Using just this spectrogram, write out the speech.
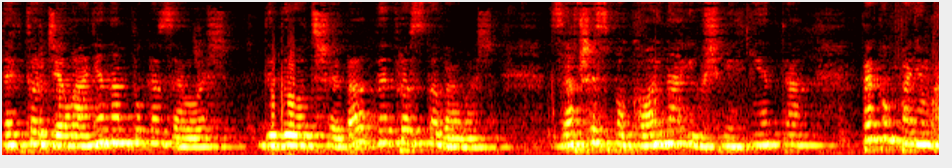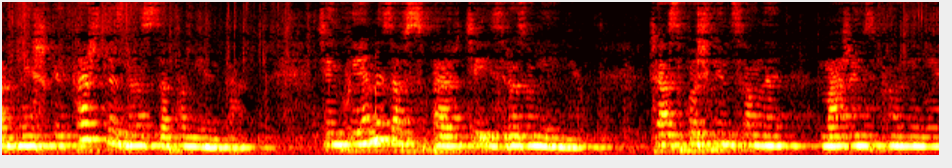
Wektor działania nam pokazałaś. Gdy było trzeba, wyprostowałaś. Zawsze spokojna i uśmiechnięta. Taką Panią Agnieszkę każdy z nas zapamięta. Dziękujemy za wsparcie i zrozumienie. Czas poświęcony, marzeń spełnienie.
